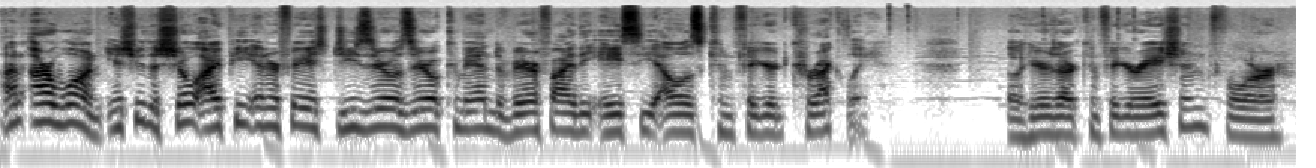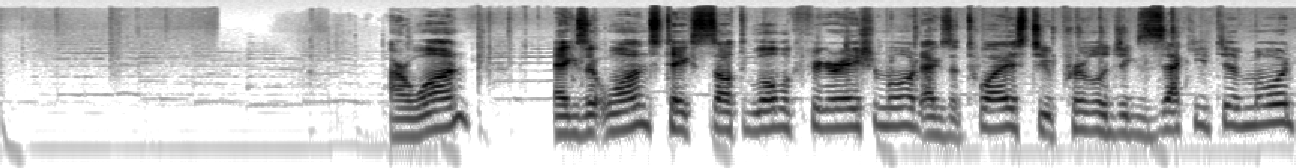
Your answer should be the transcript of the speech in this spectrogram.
On R1, issue the show IP interface G00 command to verify the ACL is configured correctly. So here's our configuration for R1. Exit once takes us out to global configuration mode. Exit twice to privilege executive mode.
